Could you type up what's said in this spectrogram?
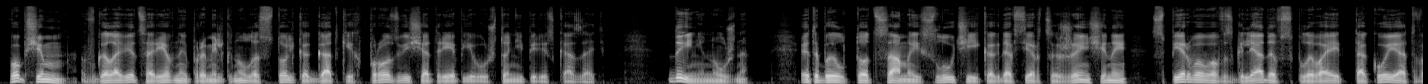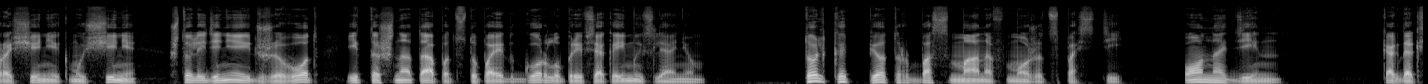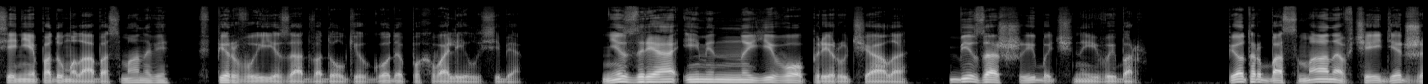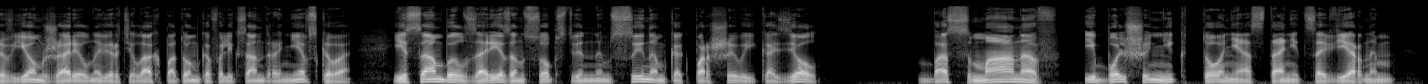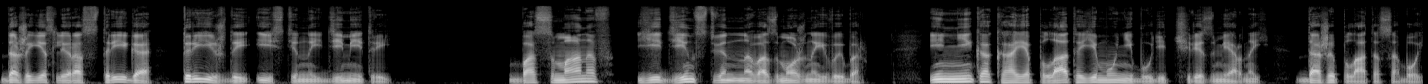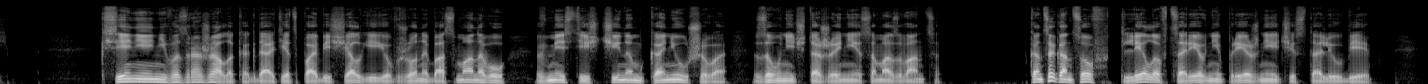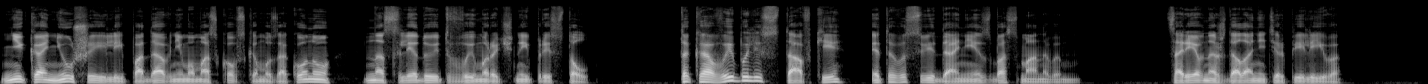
В общем, в голове царевны промелькнуло столько гадких прозвищ Отрепьеву, что не пересказать. Да и не нужно. Это был тот самый случай, когда в сердце женщины с первого взгляда всплывает такое отвращение к мужчине, что леденеет живот и тошнота подступает к горлу при всякой мысли о нем. Только Петр Басманов может спасти. Он один — когда Ксения подумала об Османове, впервые за два долгих года похвалила себя. Не зря именно его приручала. Безошибочный выбор. Петр Басманов, чей дед живьем жарил на вертелах потомков Александра Невского и сам был зарезан собственным сыном, как паршивый козел. Басманов, и больше никто не останется верным — даже если Растрига трижды истинный Дмитрий. Басманов — единственно возможный выбор. И никакая плата ему не будет чрезмерной, даже плата собой. Ксения не возражала, когда отец пообещал ее в жены Басманову вместе с чином Конюшева за уничтожение самозванца. В конце концов, тлело в царевне прежнее честолюбие. Не конюшей ли по давнему московскому закону наследует выморочный престол? Таковы были ставки этого свидания с Басмановым. Царевна ждала нетерпеливо.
